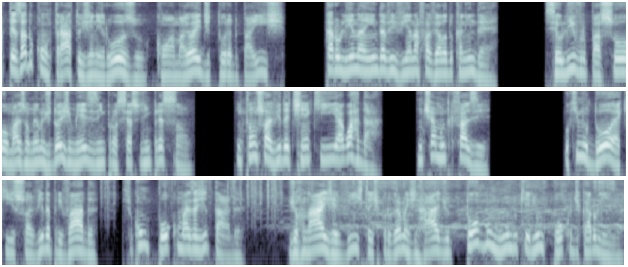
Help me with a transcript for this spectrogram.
Apesar do contrato generoso com a maior editora do país, Carolina ainda vivia na favela do Canindé. Seu livro passou mais ou menos dois meses em processo de impressão, então sua vida tinha que aguardar. Não tinha muito o que fazer. O que mudou é que sua vida privada ficou um pouco mais agitada. Jornais, revistas, programas de rádio, todo mundo queria um pouco de Carolina.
